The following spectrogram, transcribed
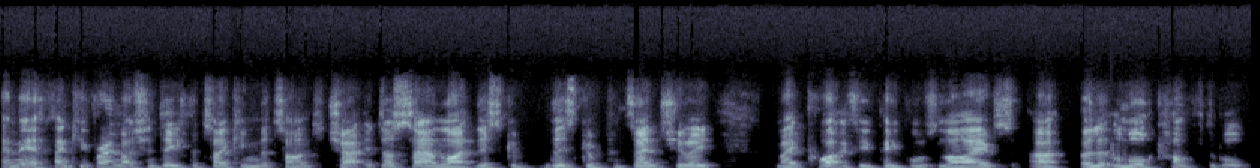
Amir, thank you very much indeed for taking the time to chat. It does sound like this could this could potentially make quite a few people's lives uh, a little more comfortable.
